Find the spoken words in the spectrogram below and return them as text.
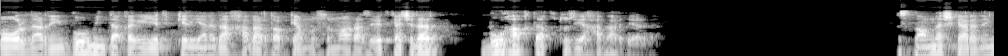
Mo'g'ullarning bu mintaqaga yetib kelganidan xabar topgan musulmon razvedkachilar bu haqda qutuzga xabar berdi. Islom lashkarining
